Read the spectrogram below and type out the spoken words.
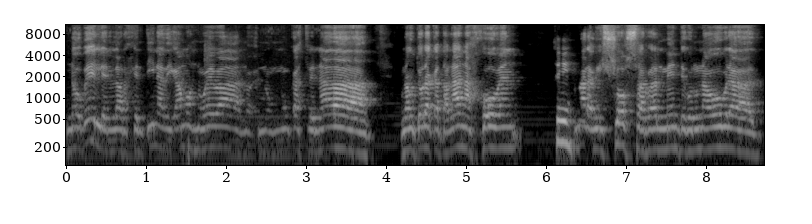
novel en la Argentina, digamos, nueva, nunca estrenada, una autora catalana, joven, maravillosa realmente, con una obra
